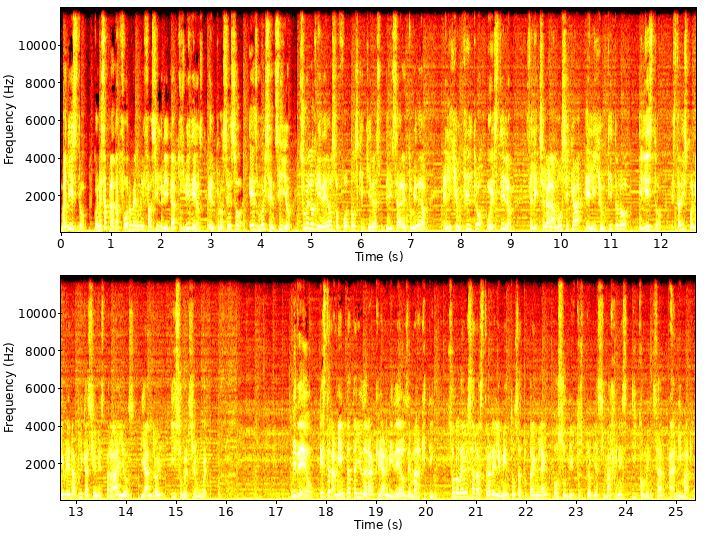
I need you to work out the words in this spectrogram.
Magisto, con esta plataforma es muy fácil editar tus videos. El proceso es muy sencillo. Sube los videos o fotos que quieras utilizar en tu video. Elige un filtro o estilo. Selecciona la música, elige un título y listo. Está disponible en aplicaciones para iOS y Android y su versión web. Video. Esta herramienta te ayudará a crear videos de marketing. Solo debes arrastrar elementos a tu timeline o subir tus propias imágenes y comenzar a animarlas.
